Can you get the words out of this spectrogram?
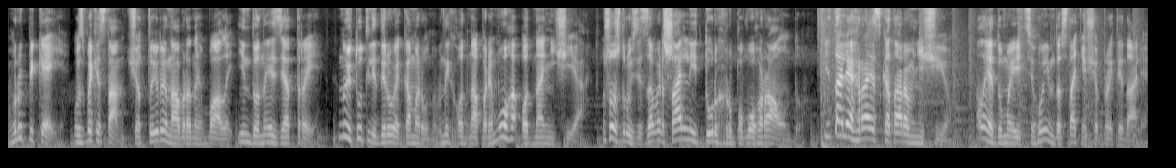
В групі К Узбекистан 4 набраних бали, Індонезія 3. Ну і тут лідирує Камерун. В них одна перемога, одна нічия. Ну що ж, друзі, завершальний тур групового раунду. Італія грає з Катаром в нічию. Але я думаю, і цього їм достатньо, щоб пройти далі.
